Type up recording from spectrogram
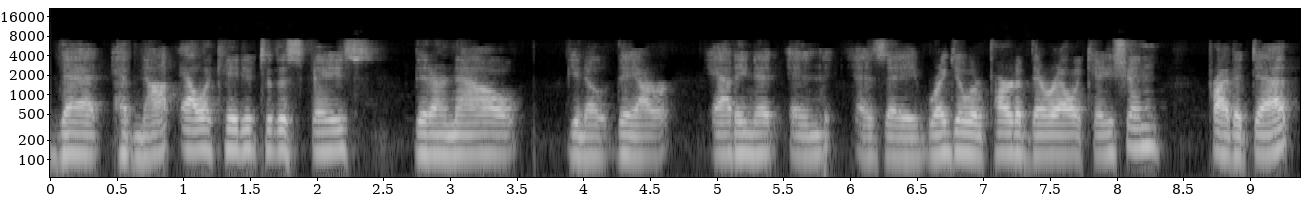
that have not allocated to the space that are now, you know, they are adding it in as a regular part of their allocation, private debt.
